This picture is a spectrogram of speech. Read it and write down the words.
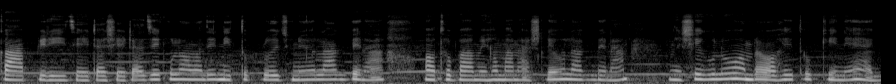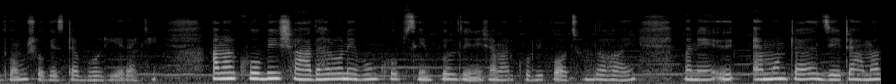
কাপ পিরিচ এটা সেটা, যেগুলো আমাদের নিত্য প্রয়োজনীয় লাগবে না অথবা মেহমান আসলেও লাগবে না। সেগুলো আমরা অহেতুক কিনে একদম শোকেসটা ভরিয়ে রাখি। আমার খুবই সাধারণ এবং খুব সিম্পল জিনিস আমার খুবই পছন্দ হয়। মানে এমনটা যেটা আমার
